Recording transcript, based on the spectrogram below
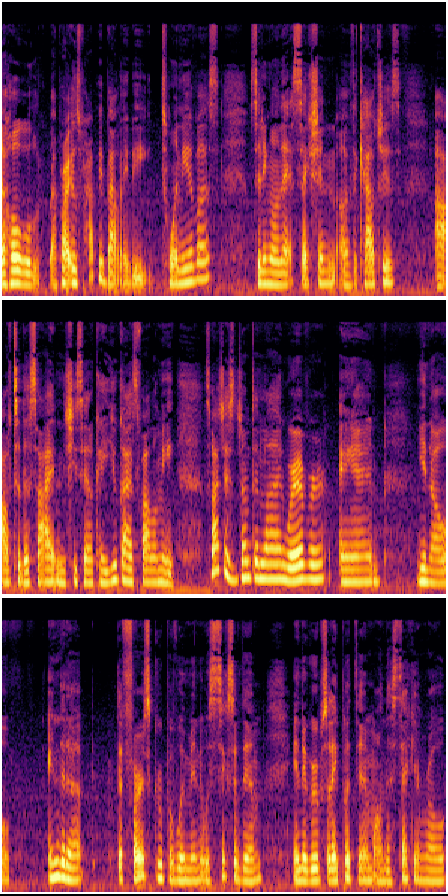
the whole I probably it was probably about maybe 20 of us sitting on that section of the couches uh, off to the side. And she said okay you guys follow me. So I just jumped in line wherever and you know ended up the first group of women it was six of them in the group. So they put them on the second row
